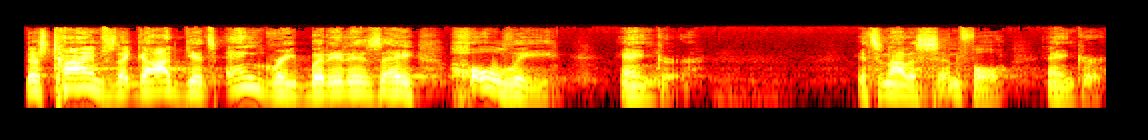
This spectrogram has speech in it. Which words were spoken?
There's times that God gets angry, but it is a holy anger. It's not a sinful anger.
